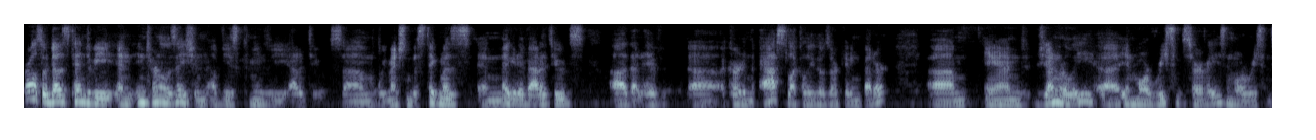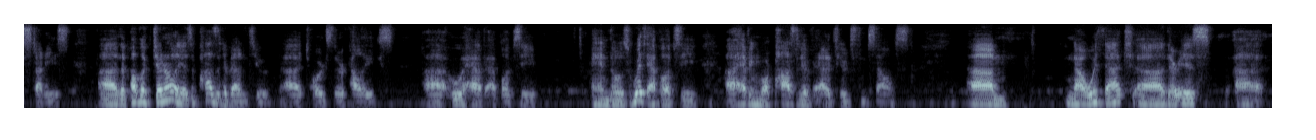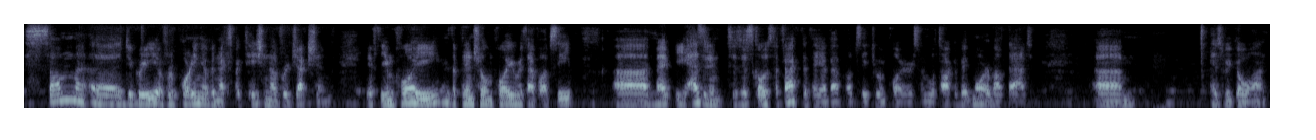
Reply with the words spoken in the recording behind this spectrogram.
There also does tend to be an internalization of these community attitudes. Um, we mentioned the stigmas and negative attitudes uh, that have uh, occurred in the past. Luckily, those are getting better. Um, and generally, uh, in more recent surveys and more recent studies, uh, the public generally has a positive attitude uh, towards their colleagues uh, who have epilepsy, and those with epilepsy having more positive attitudes themselves. Um, now, with that, uh, there is some degree of reporting of an expectation of rejection. If the employee, the potential employee with epilepsy, uh, might be hesitant to disclose the fact that they have epilepsy to employers, and we'll talk a bit more about that um, as we go on.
